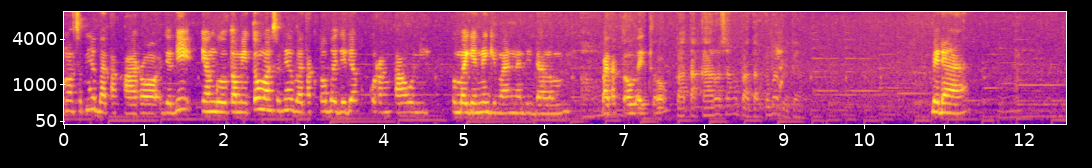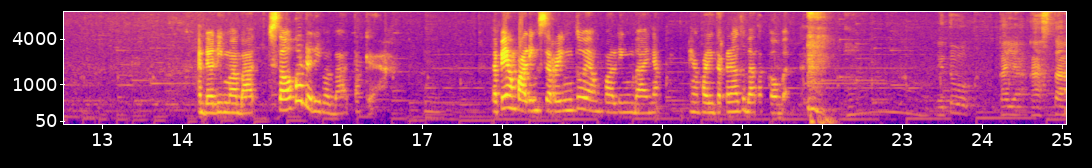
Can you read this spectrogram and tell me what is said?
maksudnya Batak Karo. Jadi yang Gultom itu maksudnya Batak Toba. Jadi aku kurang tahu nih pembagiannya gimana di dalam oh, Batak Toba itu. Batak Karo sama Batak Toba beda Beda. Ada lima bat. Setahu aku ada lima Batak ya. Hmm. Tapi yang paling sering tuh yang paling banyak, yang paling terkenal tuh Batak Toba. Oh, itu kayak kasta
